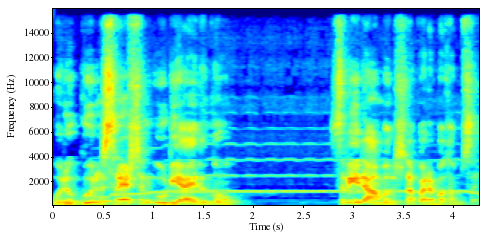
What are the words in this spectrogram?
ഒരു ഗുരുശ്രേഷ്ഠൻ കൂടിയായിരുന്നു ശ്രീരാമകൃഷ്ണ പരമഹംസൻ.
